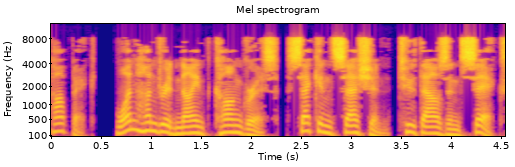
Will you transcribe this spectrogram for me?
109th Congress, Second Session 2006.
